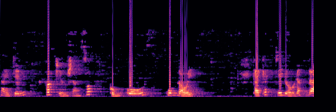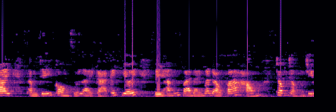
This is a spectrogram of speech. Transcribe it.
tài chính, phát triển sản xuất, củng cố quân đội, cải cách chế độ đất đai, thậm chí còn sửa lại cả cái giới bị hắn và Đại Ma Đầu phá hỏng trong trận chiến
